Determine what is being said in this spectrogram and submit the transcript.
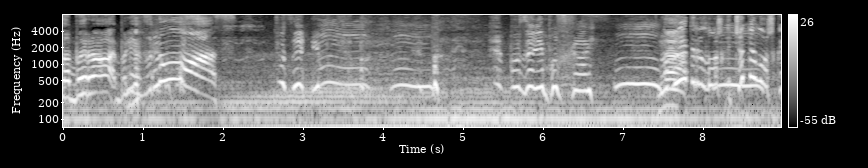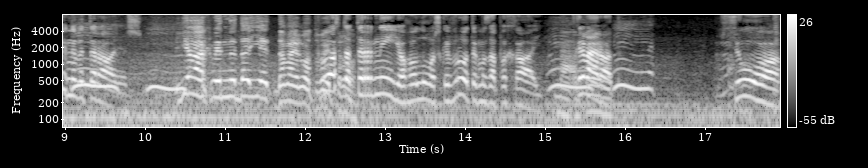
Забирай, блін, в нос! Пузирі. Пузирі пускай. Ну На. витри ложкою. Чого ти ложкою не витираєш? Як він не дає? Давай рот Просто терни його ложкою, в рот йому запихай. На, Відкривай рот. Все,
